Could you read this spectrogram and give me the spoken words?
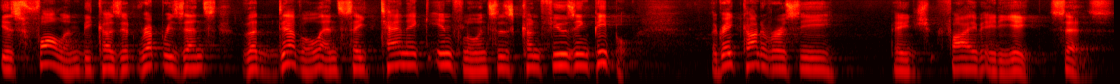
is fallen because it represents the devil and satanic influences confusing people. The Great Controversy, page 588, says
